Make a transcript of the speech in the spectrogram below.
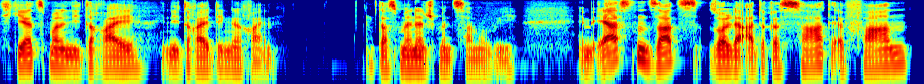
Ich gehe jetzt mal in die drei, in die drei Dinge rein das Management Summary. Im ersten Satz soll der Adressat erfahren,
